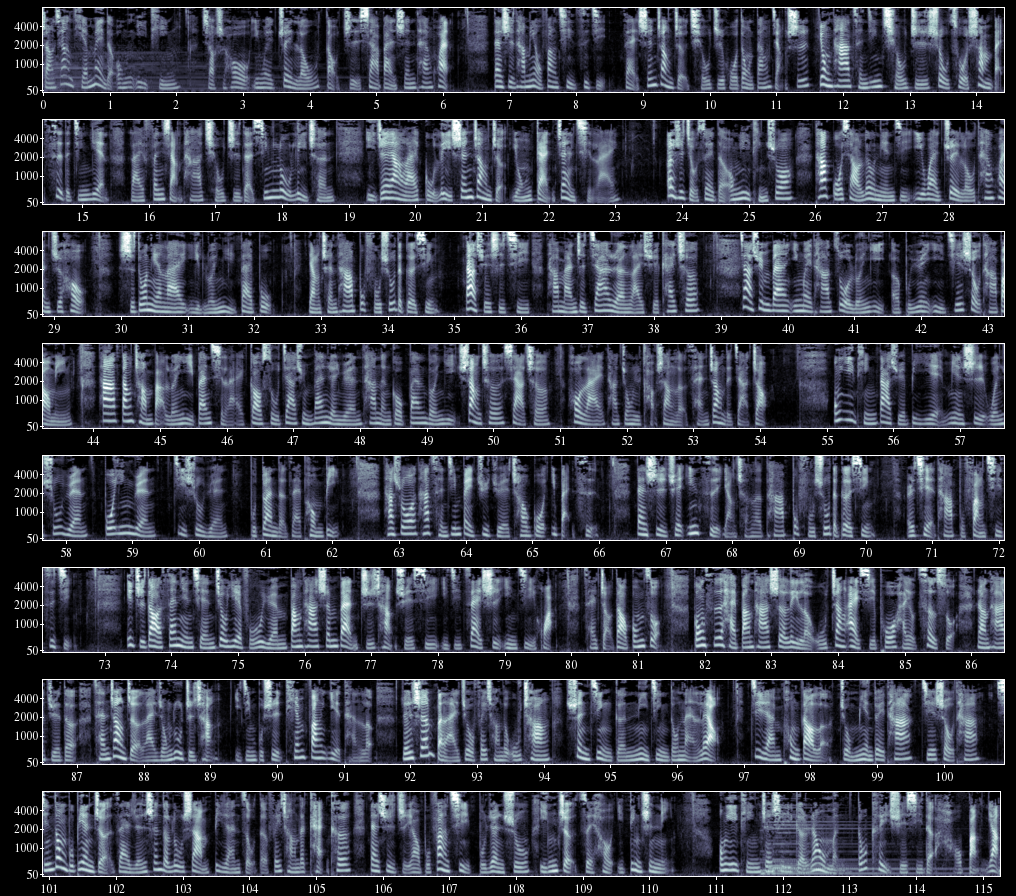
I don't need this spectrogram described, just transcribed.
长相甜美的翁艺婷，小时候因为坠楼导致下半身瘫痪，但是她没有放弃自己在生长者求职活动当讲师，用她曾经求职受挫上百次的经验来分享她求职的心路历程，以这样来鼓励生长者勇敢站起来。二十九岁的翁艺婷说，她国小六年级意外坠楼瘫痪之后。十多年来以轮椅代步，养成他不服输的个性。大学时期，他瞒着家人来学开车。驾训班因为他坐轮椅而不愿意接受他报名，他当场把轮椅搬起来，告诉驾训班人员他能够搬轮椅上车下车。后来，他终于考上了残障的驾照。翁义婷大学毕业，面试文书员、播音员。技术员不断的在碰壁，他说他曾经被拒绝超过一百次，但是却因此养成了他不服输的个性，而且他不放弃自己，一直到三年前就业服务员帮他申办职场学习以及再适应计划，才找到工作。公司还帮他设立了无障碍斜坡，还有厕所，让他觉得残障者来融入职场。已经不是天方夜谭了。人生本来就非常的无常，顺境跟逆境都难料。既然碰到了，就面对它，接受它。行动不便者在人生的路上必然走得非常的坎坷，但是只要不放弃、不认输，赢者最后一定是你。翁一婷真是一个让我们都可以学习的好榜样。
